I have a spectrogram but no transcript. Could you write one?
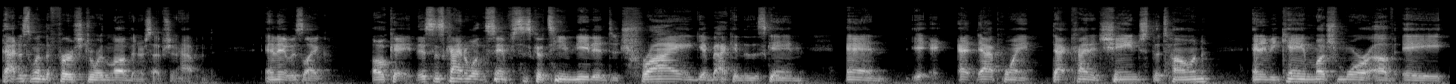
that is when the first Jordan Love interception happened. And it was like, okay, this is kind of what the San Francisco team needed to try and get back into this game. And it, at that point, that kind of changed the tone and it became much more of a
